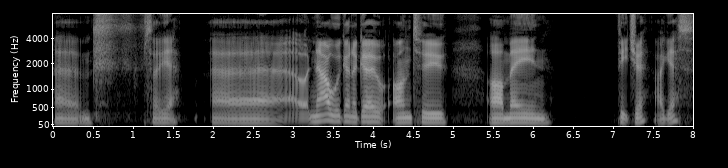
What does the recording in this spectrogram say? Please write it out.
Um, so yeah. Uh, now we're going to go on to our main feature, I guess,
